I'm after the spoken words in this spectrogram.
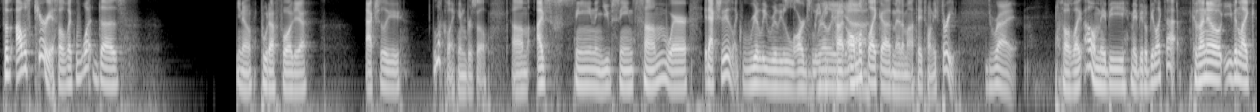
So I was curious. I was like, what does, you know, pura folha actually look like in Brazil? Um, I've seen and you've seen some where it actually is like really, really large leafy Really, cut, yeah. almost like a Metamate 23. Right. So I was like, oh, maybe maybe it'll be like that. Because I know even like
